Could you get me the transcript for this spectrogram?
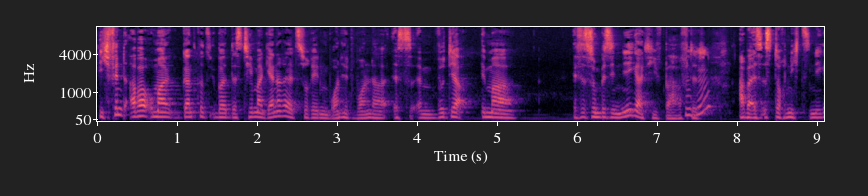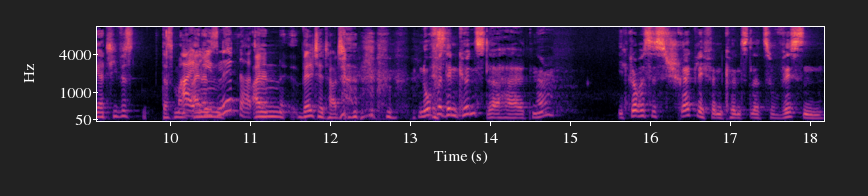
Ich finde aber, um mal ganz kurz über das Thema generell zu reden, One-Hit-Wonder, es ähm, wird ja immer, es ist so ein bisschen negativ behaftet. Aber es ist doch nichts Negatives, dass man Mhm. Einen einen, Welthit hat. Nur für den Künstler halt, ne? Ich glaube, es ist schrecklich für einen Künstler zu wissen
